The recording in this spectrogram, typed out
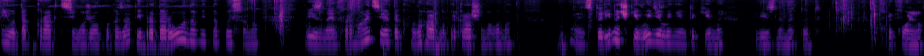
І отак вкратці можу вам показати. І про Таро навіть написано. Різна інформація. Так гарно прикрашена вона. Е, Сторіночки виділені такими різними тут. Прикольно.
